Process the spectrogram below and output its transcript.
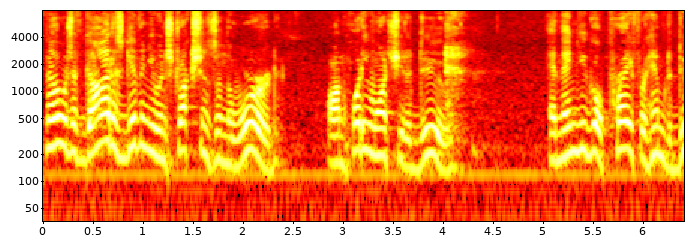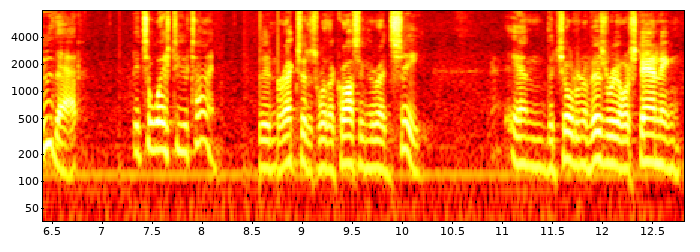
In other words, if God has given you instructions in the Word on what He wants you to do, and then you go pray for Him to do that, it's a waste of your time. In Exodus, where they're crossing the Red Sea, and the children of Israel are standing,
